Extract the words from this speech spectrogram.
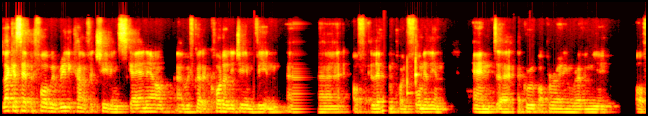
like I said before, we're really kind of achieving scale now. Uh, we've got a quarterly GMV in, uh, of 11.4 million and uh, a group operating revenue of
